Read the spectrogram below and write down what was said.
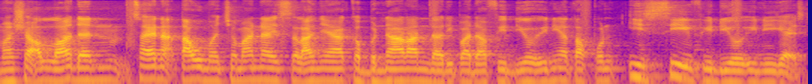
Masya Allah dan saya nak tahu macam mana istilahnya kebenaran daripada video ini ataupun isi video ini guys.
